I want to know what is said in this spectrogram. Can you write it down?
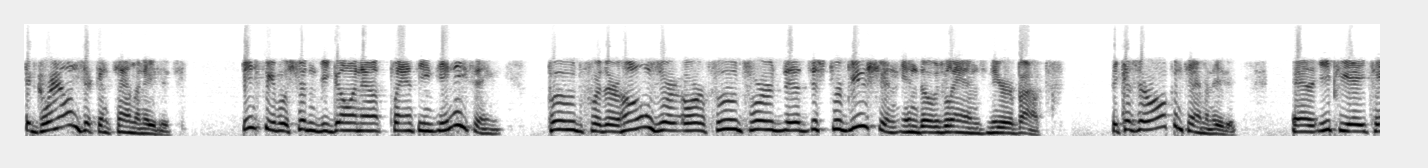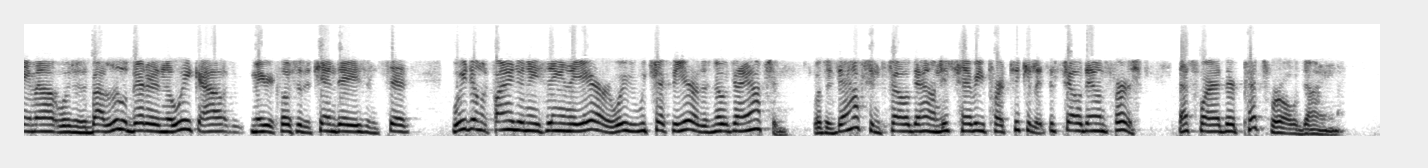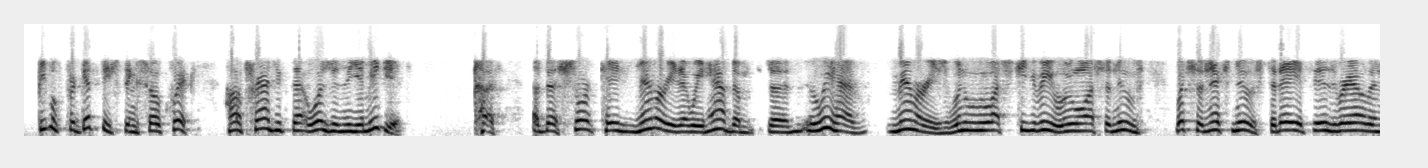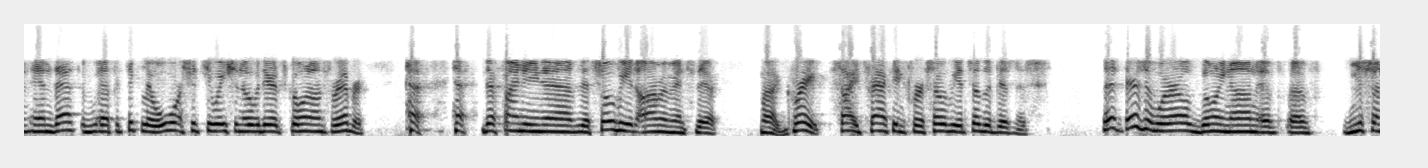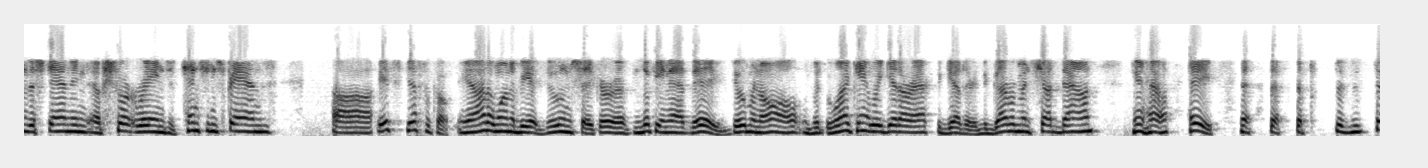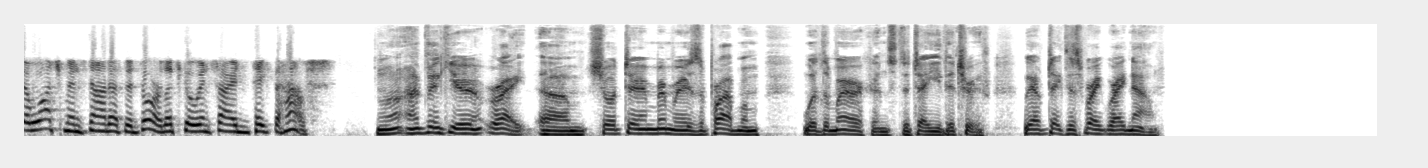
The grounds are contaminated. These people shouldn't be going out planting anything, food for their homes or, or food for the distribution in those lands nearabouts, because they're all contaminated. Uh, EPA came out, which is about a little better than a week out, maybe closer to 10 days, and said, we don't find anything in the air. We, we checked the air. There's no dioxin. Well, the dioxin fell down. It's heavy particulate. It fell down first. That's why their pets were all dying. People forget these things so quick. How tragic that was in the immediate. But the short case memory that we have. The, the we have memories when we watch TV, when we watch the news. What's the next news? Today it's Israel and, and that uh, particular war situation over there. It's going on forever. They're finding uh, the Soviet armaments there. Uh, great sidetracking for Soviets other business. There's a world going on of, of misunderstanding of short range attention spans uh, it's difficult. You know, I don't want to be a doomsaker of looking at, hey, doom and all, but why can't we get our act together? The government shut down. You know, hey, the, the, the, the, the watchman's not at the door. Let's go inside and take the house. Well, I think you're right. Um, short term memory is a problem with Americans, to tell you the truth. We have to take this break right now.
